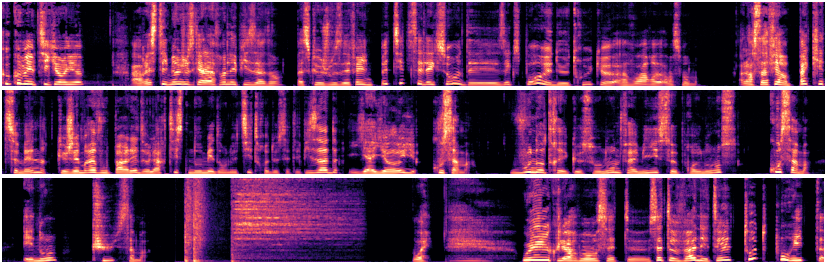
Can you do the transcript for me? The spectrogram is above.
Coucou mes petits curieux Alors restez bien jusqu'à la fin de l'épisode, hein, parce que je vous ai fait une petite sélection des expos et de trucs à voir euh, en ce moment. Alors ça fait un paquet de semaines que j'aimerais vous parler de l'artiste nommé dans le titre de cet épisode, Yayoi Kusama. Vous noterez que son nom de famille se prononce Kusama et non Kusama. Ouais. Oui, clairement, cette, euh, cette vanne était toute pourrite.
